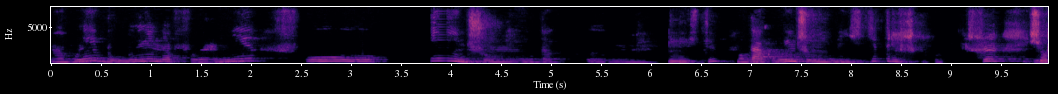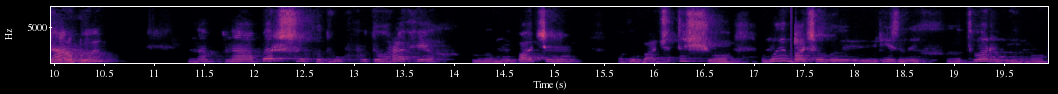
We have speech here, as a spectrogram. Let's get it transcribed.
ми були на фермі у іншому, так, ем, місті. так, у іншому місті, трішки побільше. І Що ви там робили? На, на перших двох фотографіях е, ми бачимо ви бачите, що ми бачили різних е, тваринок,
